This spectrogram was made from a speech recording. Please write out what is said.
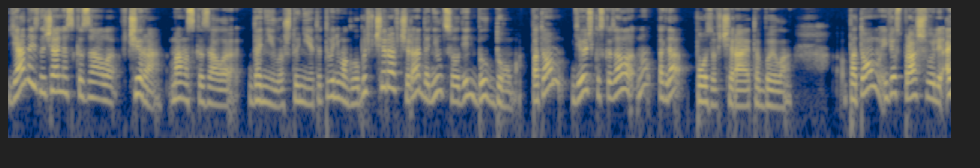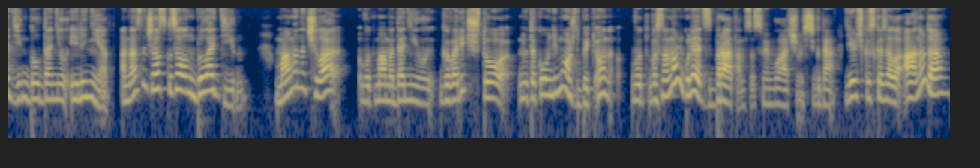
Яна изначально сказала вчера. Мама сказала Данила, что нет, этого не могло быть вчера. Вчера Данил целый день был дома. Потом девочка сказала, ну, тогда позавчера это было. Потом ее спрашивали, один был Данил или нет. Она сначала сказала, он был один. Мама начала вот мама Данилы говорить, что ну такого не может быть. Он вот в основном гуляет с братом со своим младшим всегда. Девочка сказала, а, ну да,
